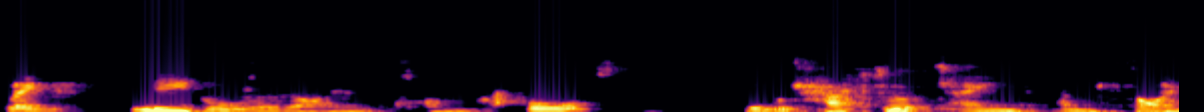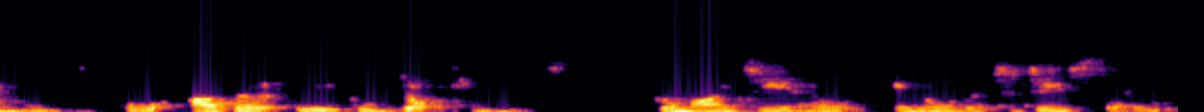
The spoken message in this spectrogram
place legal reliance on the report, it would have to obtain an assignment or other legal document from IGL in order to do so.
